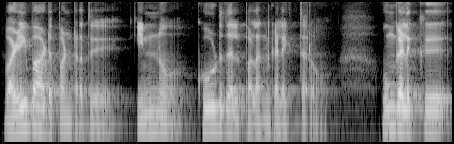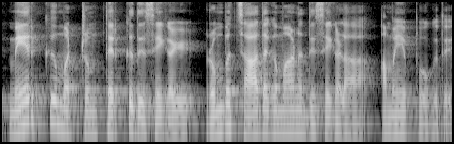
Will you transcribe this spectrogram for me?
வழிபாடு பண்ணுறது இன்னும் கூடுதல் பலன்களை தரும். உங்களுக்கு மேற்கு மற்றும் தெற்கு திசைகள் ரொம்ப சாதகமான திசைகளாக அமையப்போகுது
